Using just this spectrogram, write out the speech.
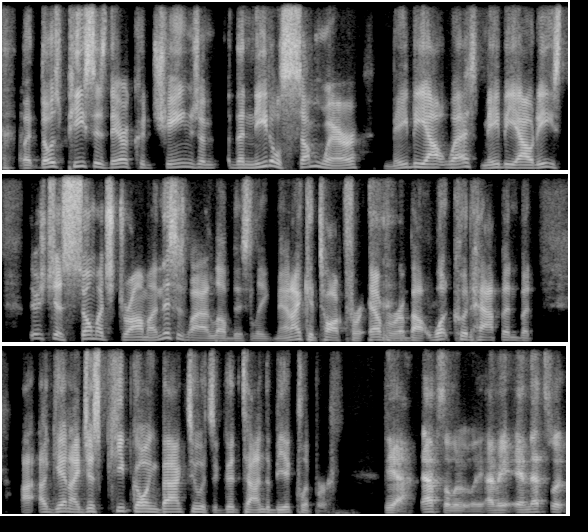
but those pieces there could change the needle somewhere, maybe out west, maybe out east. There's just so much drama. And this is why I love this league, man. I could talk forever about what could happen. But I, again, I just keep going back to it's a good time to be a Clipper. Yeah, absolutely. I mean, and that's what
